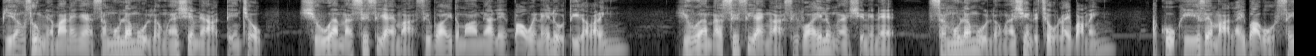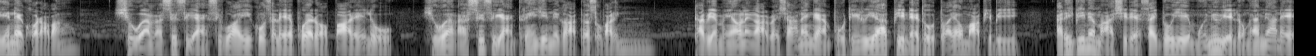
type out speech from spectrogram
ပြည်ထောင်စုမြန်မာနိုင်ငံစမှုလက်မှုလုပ်ငန်းရှင်များအသင်းချုပ် UMSCCI မှာစီးပွားရေးသမားများလည်းပါဝင်တယ်လို့သိရပါတယ်။ UMSCCI ကစီးပွားရေးလုပ်ငန်းရှင်တွေနဲ့ စမှုလက်မှုလုပ်ငန်းရှင်တချို့လိုက်ပါမယ်။အခုခရီးစဉ်မှာလိုက်ပါဖို့စည်ရင်းနဲ့ခေါ်တာပါ။ UMSCCI စီးပွားရေးကိုယ်စားလှယ်အဖွဲ့တော်ပါတယ်လို့ UMSCCI သတင်းရင်းမြစ်ကပြောဆိုပါတယ်။ဒါပြင်မင်းအောင်လင်ကရုရှားနိုင်ငံဘူတီးရီးယားပြည်နယ်သို့တွားရောက်မှာဖြစ်ပြီးအဲဒီပြည်နယ်မှာရှိတဲ့စိုက်ပျိုးရေးမွေးမြူရေးလုပ်ငန်းများနဲ့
